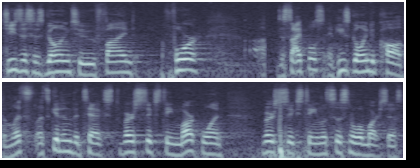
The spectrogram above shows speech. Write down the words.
Jesus is going to find four uh, disciples and he's going to call them. Let's, let's get into the text. Verse 16, Mark 1, verse 16. Let's listen to what Mark says.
